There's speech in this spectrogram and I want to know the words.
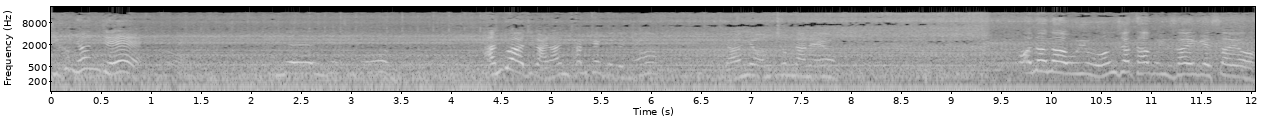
지금 현재 근데 이게 지금 안도 아직 안 한 상태거든요. 양이 엄청나네요. 바나나 우유 원샷 하고 있어야겠어요.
